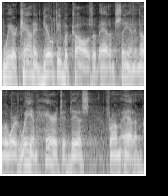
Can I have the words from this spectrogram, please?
we are counted guilty because of Adam's sin. In other words, we inherited this from Adam.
